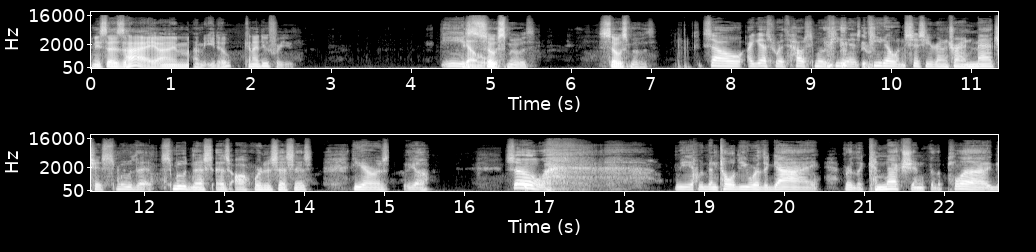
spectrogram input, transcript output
and he says hi i'm i'm Ito. can i do for you Ito. he's so smooth so smooth So I guess with how smooth he is, Tito and Sissy are going to try and match his smooth smoothness, as awkward as this is. He goes, yeah. So we we've been told you were the guy for the connection for the plug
